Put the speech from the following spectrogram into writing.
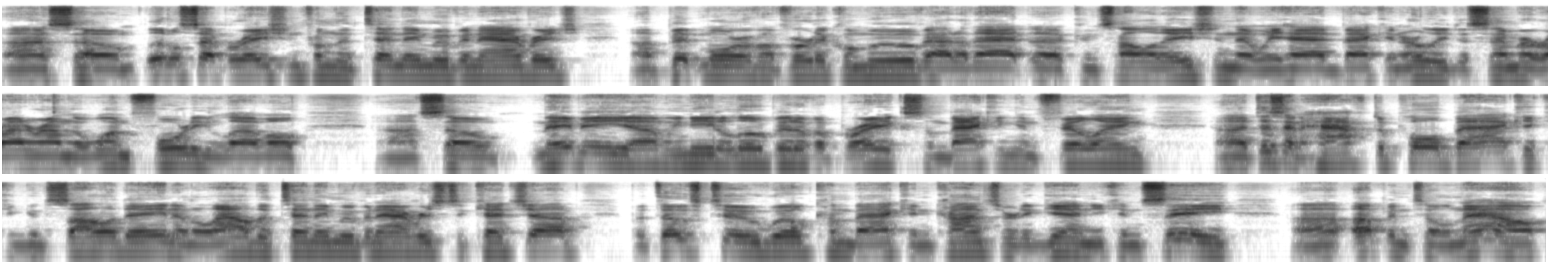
Uh, so little separation from the 10-day moving average, a bit more of a vertical move out of that uh, consolidation that we had back in early December, right around the 140 level. Uh, so maybe uh, we need a little bit of a break, some backing and filling. Uh, it doesn't have to pull back. It can consolidate and allow the 10 day moving average to catch up. But those two will come back in concert again. You can see uh, up until now,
